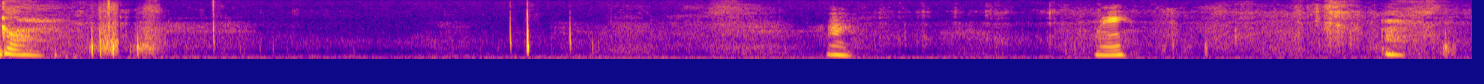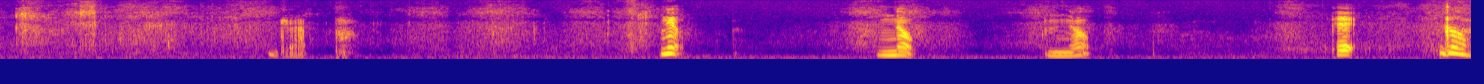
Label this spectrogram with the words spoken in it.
Go. Hmm. Me. Drop. No. No. No. Okay. Go.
